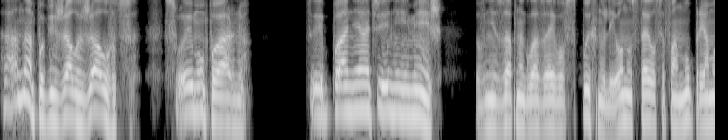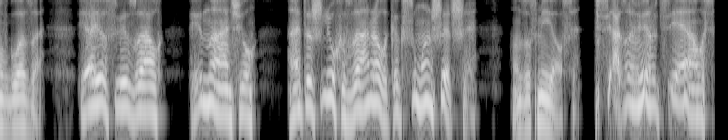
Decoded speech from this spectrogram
а она побежала жаловаться своему парню. Ты понятия не имеешь. Внезапно глаза его вспыхнули, и он уставился Фанму прямо в глаза. Я ее связал и начал, а эта шлюха заорала, как сумасшедшая. Он засмеялся. Вся завертелась,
